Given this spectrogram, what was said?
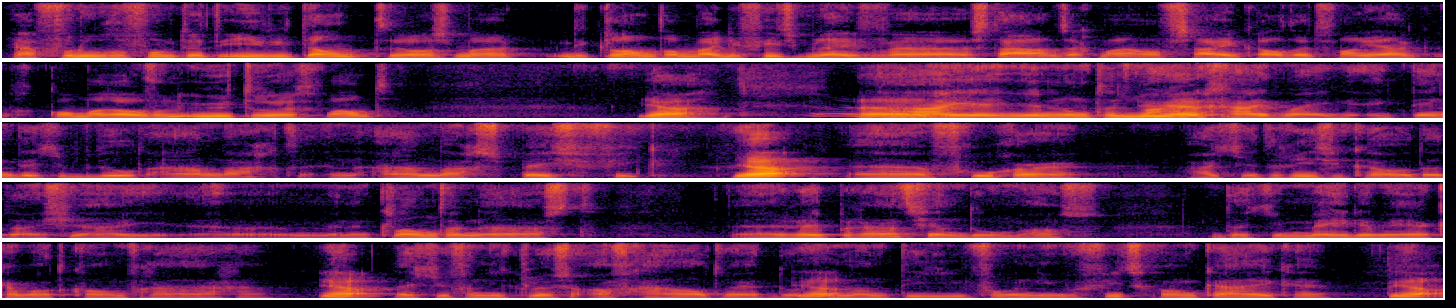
Ja, vroeger vond ik het irritant als maar die klant dan bij die fiets bleef eh, staan, zeg maar. Of zei ik altijd van, ja, kom maar over een uur terug, want... Ja, eh, ja je, je noemt het heb- waardigheid, maar ik, ik denk dat je bedoelt aandacht en aandacht specifiek. ja, vroeger had je het risico dat als jij met een klant ernaast een reparatie aan het doen was, dat je medewerker wat kwam vragen. ja, Dat je van die klus afgehaald werd door Ja. iemand die voor een nieuwe fiets kwam kijken. ja, Dat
